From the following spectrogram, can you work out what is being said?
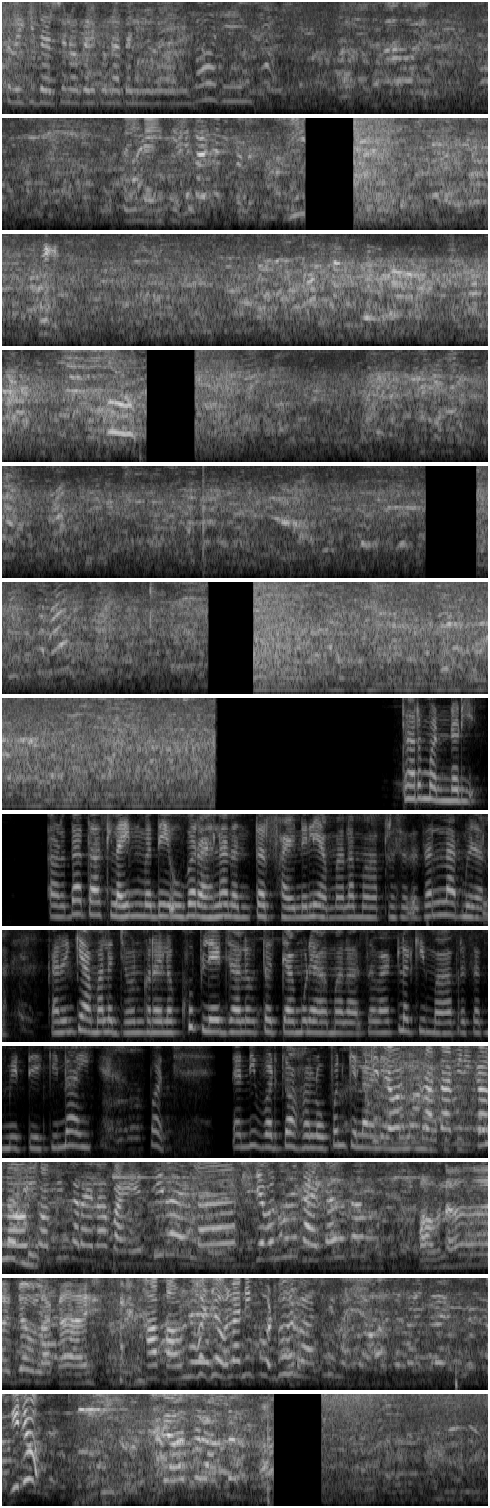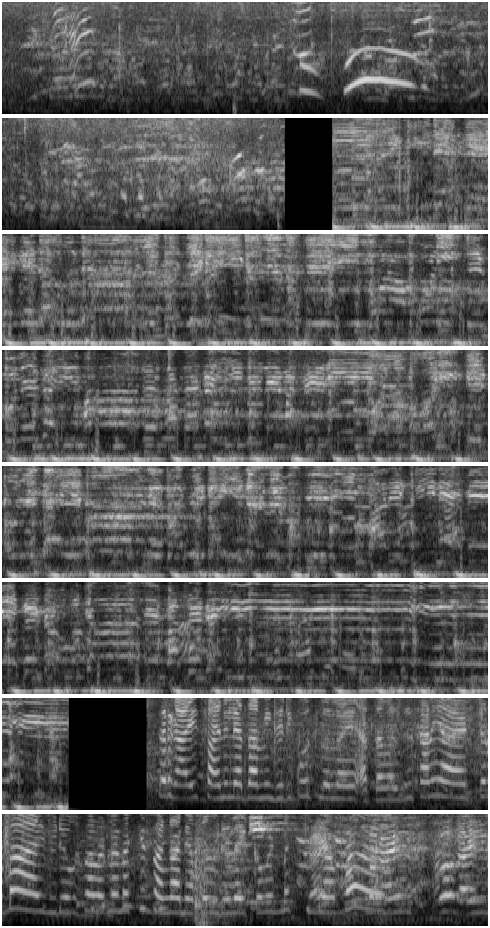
दर्शन दर्शन वगैरे करून आता निघालो आम्ही बाहेर नाही तिथे हे घे. तर मंडळी अर्धा तास लाईनमध्ये उभं राहिल्यानंतर फायनली आम्हाला महाप्रसादाचा लाभ मिळाला. कारण की आम्हाला जेवण करायला खूप लेट झालं होतं. त्यामुळे आम्हाला असं वाटलं की महाप्रसाद मिळते की नाही. पण त्यांनी वरचा हॉल ओपन केला आणि आम्हाला महाप्रसादाचा लाभ मिळाला. शॉपिंग करायला बाहेर फिरायला. जेवणमध्ये काय काय होतं? पाहुणं जेवला काय? हा पाहुणा जेवला आणि पोटभर वाटते गाईज फायनली आता आम्ही घरी पोहोचलेलो आहे. आता वाजले साडेआठ. तर बाय व्हिडिओ कसा वाटला नक्की सांगा आणि आपल्या व्हिडिओला एक कमेंट नक्की द्या. बाय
